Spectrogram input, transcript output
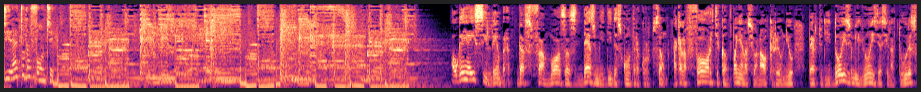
Direto da Fonte. Alguém aí se lembra das famosas 10 medidas contra a corrupção? Aquela forte campanha nacional que reuniu perto de 2 milhões de assinaturas,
